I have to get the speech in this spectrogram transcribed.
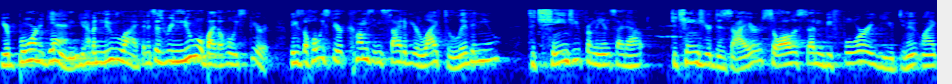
You're born again. You have a new life. And it says renewal by the Holy Spirit because the Holy Spirit comes inside of your life to live in you, to change you from the inside out, to change your desires. So all of a sudden, before you didn't like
